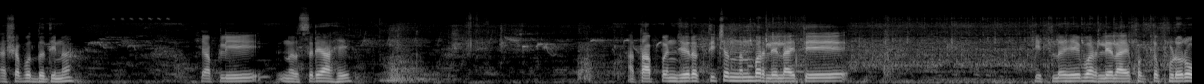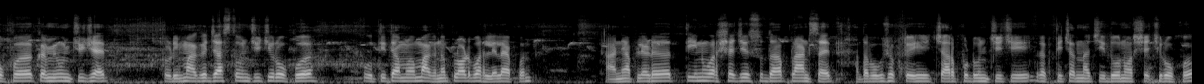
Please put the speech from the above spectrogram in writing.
अशा पद्धतीनं ही आपली नर्सरी आहे. आता आपण जे रक्तीचंदन भरलेलं आहे ते इथलं हे भरलेलं आहे. फक्त पुढं रोपं कमी उंचीचे आहेत. थोडी मागं जास्त उंचीची रोपं होती त्यामुळं मागणं प्लॉट भरलेला आहे आपण. आणि आपल्याकडं तीन वर्षाचे सुद्धा प्लांट्स आहेत. आता बघू शकतो ही चार फूट उंचीची रक्तीचंदनाची दोन वर्षाची रोपं.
